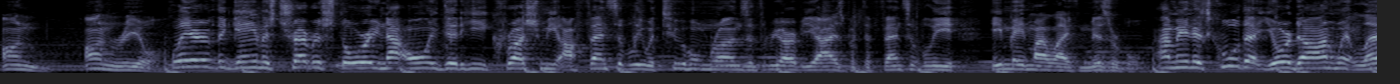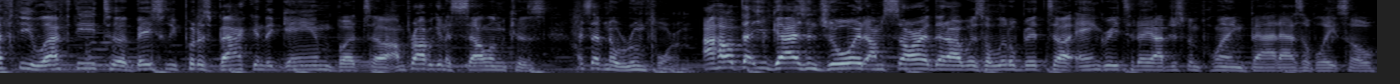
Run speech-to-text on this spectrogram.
Un unreal. Player of the game is Trevor Story. Not only did he crush me offensively with two home runs and three RBIs, but defensively, he made my life miserable. I mean, it's cool that Yordan went lefty-lefty to basically put us back in the game, but uh, I'm probably going to sell him because I just have no room for him. I hope that you guys enjoyed. I'm sorry that I was a little bit uh, angry today. I've just been playing bad as of late, so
